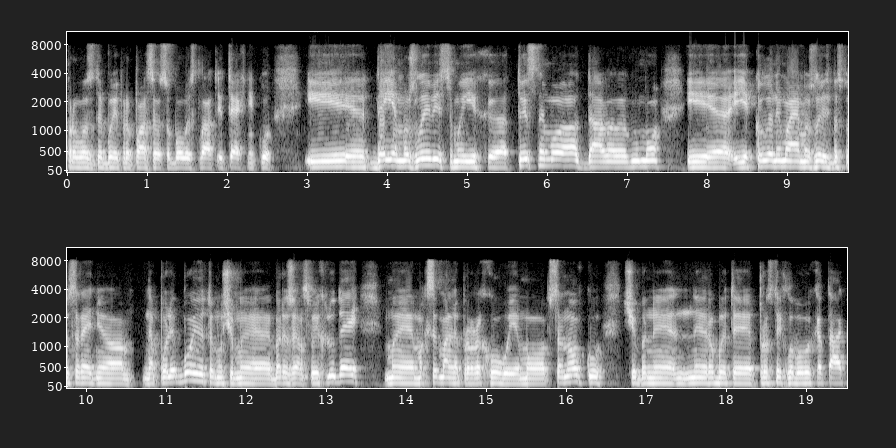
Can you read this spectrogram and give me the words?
провозити боєприпаси, особовий склад і техніку. І де є можливість, ми їх е, тиснемо, давимо. І, е, і коли немає можливість безпосередньо на полі бою, тому що ми бережемо своїх людей, ми максимально прораховуємо обстановку, щоб не, не робити простих лобових атак.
